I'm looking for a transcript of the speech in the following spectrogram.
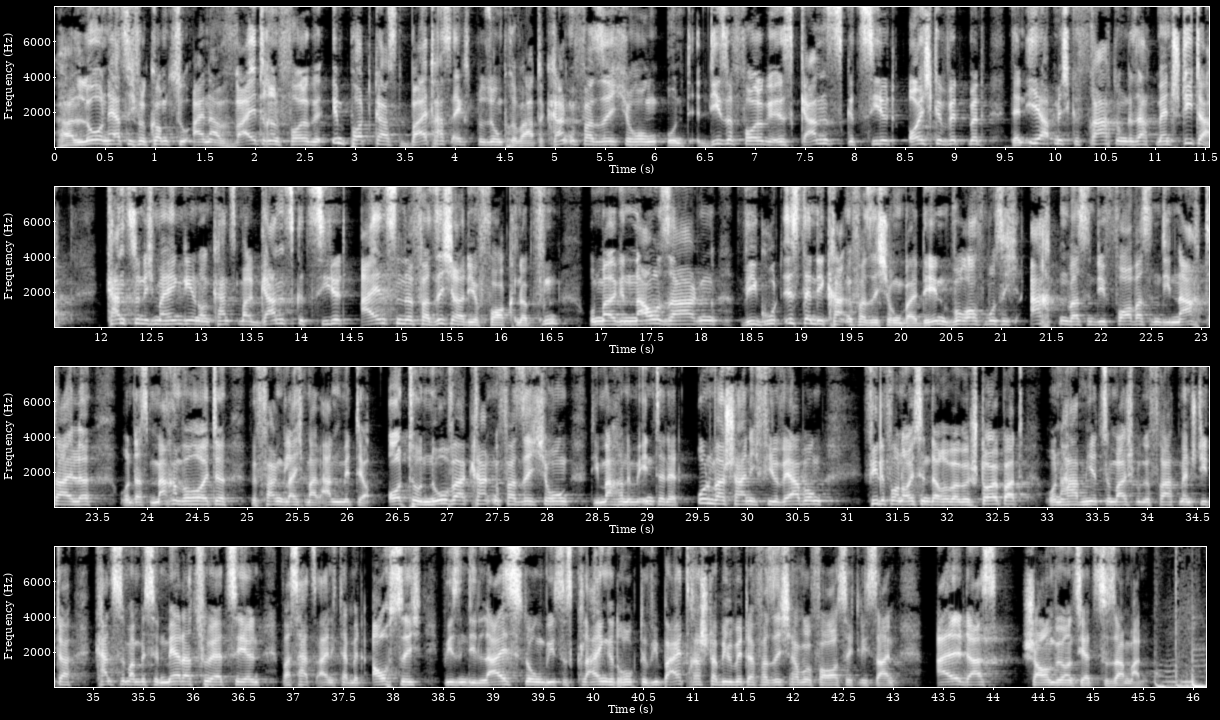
Hallo und herzlich willkommen zu einer weiteren Folge im Podcast Beitragsexplosion private Krankenversicherung. Und diese Folge ist ganz gezielt euch gewidmet, denn ihr habt mich gefragt und gesagt, Mensch, Dieter, kannst du nicht mal hingehen und kannst mal ganz gezielt einzelne Versicherer dir vorknöpfen und mal genau sagen, wie gut ist denn die Krankenversicherung bei denen? Worauf muss ich achten? Was sind die Vor-, was sind die Nachteile? Und das machen wir heute. Wir fangen gleich mal an mit der Otto Nova Krankenversicherung. Die machen im Internet unwahrscheinlich viel Werbung. Viele von euch sind darüber gestolpert und haben hier zum Beispiel gefragt, Mensch Dieter, kannst du mal ein bisschen mehr dazu erzählen? Was hat es eigentlich damit auf sich? Wie sind die Leistungen? Wie ist das Kleingedruckte? Wie beitragsstabil wird der Versicherer wohl voraussichtlich sein? All das schauen wir uns jetzt zusammen an.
